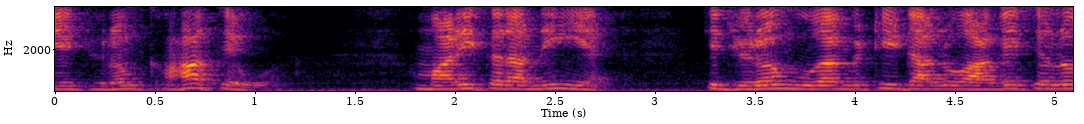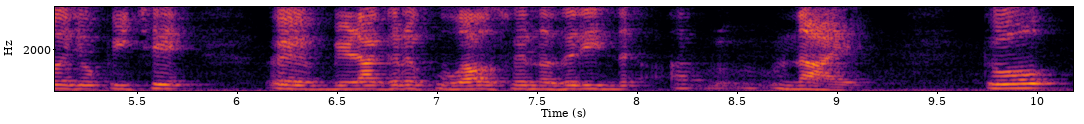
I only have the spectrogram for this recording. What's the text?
ये जुर्म कहाँ से हुआ। हमारी तरह नहीं है कि जुर्म हुआ, मिट्टी डालो, आगे चलो, जो पीछे बेड़ा गर्क हुआ उस पर नज़र ही ना आए। तो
